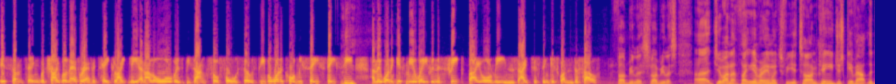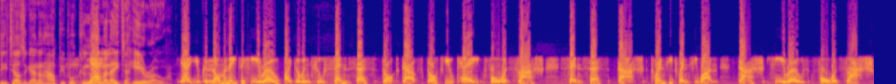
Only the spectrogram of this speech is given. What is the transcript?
is something which I will never ever take lightly, and I'll always be thankful for. So if people want to call me Say Stacey and they want to give me a wave in the street, by all means, I just think it's wonderful. Fabulous, fabulous. Uh, Joanna, thank you very much for your time. Can you just give out the details again on how people can Yes. nominate a hero? Yeah, you can nominate a hero by going to census.gov.uk forward slash census dash 2021 dash heroes forward slash.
